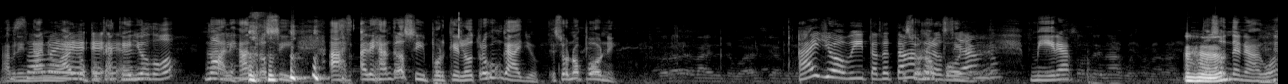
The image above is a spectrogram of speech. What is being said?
a brindarnos sabes, algo, porque eh, eh, aquellos eh, dos, no, Alejandro sí, A- Alejandro sí, porque el otro es un gallo, eso no pone, Ay, Jovita, te están no pone. No son de Nagua.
